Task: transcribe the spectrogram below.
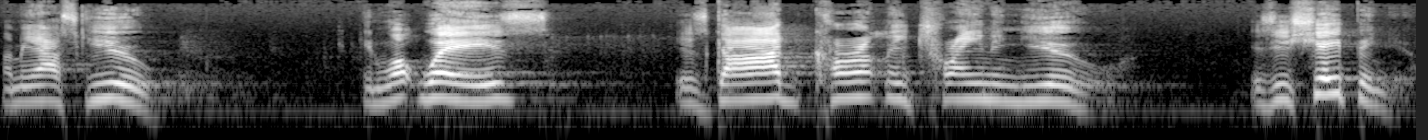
let me ask you in what ways is God currently training you? Is He shaping you?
